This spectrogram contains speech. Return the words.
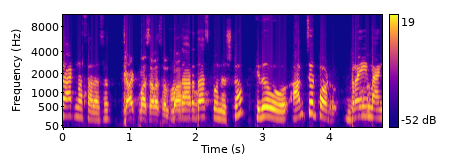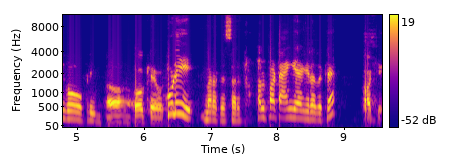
ಚಾಟ್ ಮಸಾಲ ಸರ್. ಚಾಟ್ ಮಸಾಲ ಸ್ವಲ್ಪ? ಒಂದು ಅರ್ಧ ಸ್ಪೂನ್ ಅಷ್ಟು. ಇದು ಆಮ್ಚೂರ್ ಪೌಡರ್ ಡ್ರೈ ಮ್ಯಾಂಗೋ ಪುಡಿ. Okay okay. ಹುಳಿ ಬರುತ್ತೆ ಸರ್. ಸ್ವಲ್ಪ ಟ್ಯಾಂಗಿ ಆಗಿರೋದಕ್ಕೆ. ಓಕೆ.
